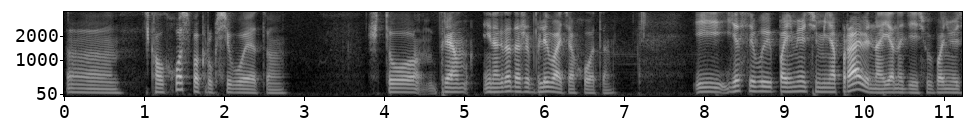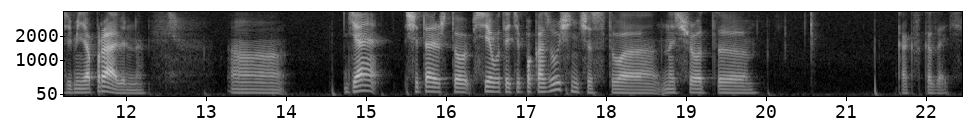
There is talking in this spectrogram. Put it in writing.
э, колхоз вокруг всего этого, что прям иногда даже блевать охота. И если вы поймете меня правильно, а я надеюсь, вы поймете меня правильно, э, я считаю, что все вот эти показушничества насчет, э, как сказать,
